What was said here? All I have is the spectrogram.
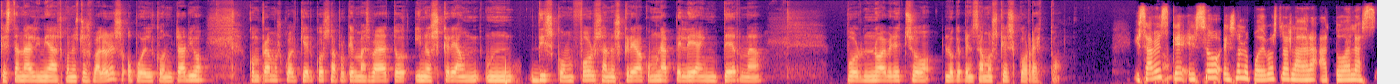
que están alineadas con nuestros valores o por el contrario compramos cualquier cosa porque es más barato y nos crea un, un disconfort, o sea, nos crea como una pelea interna por no haber hecho lo que pensamos que es correcto. Y sabes que eso, eso lo podemos trasladar a, todas las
